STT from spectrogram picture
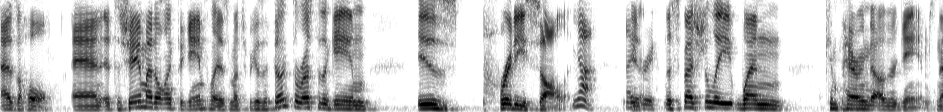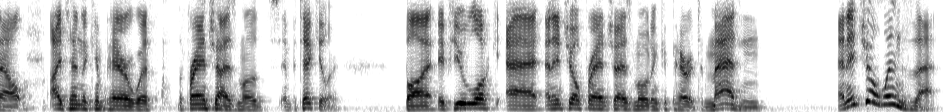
as a whole, and it's a shame I don't like the gameplay as much because I feel like the rest of the game is pretty solid. Yeah, I You know, agree. especially when comparing to other games. Now, I tend to compare with the franchise modes in particular. But if you look at NHL franchise mode and compare it to Madden, NHL wins that.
